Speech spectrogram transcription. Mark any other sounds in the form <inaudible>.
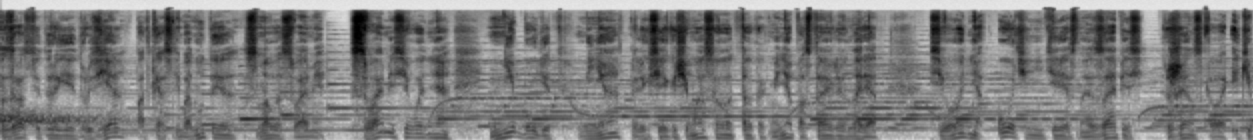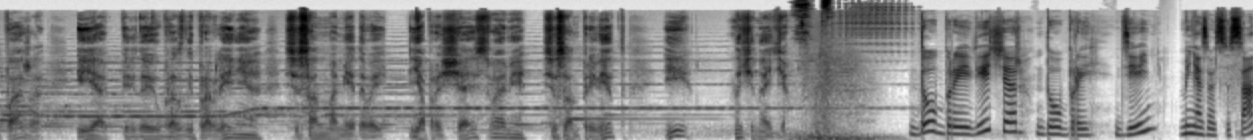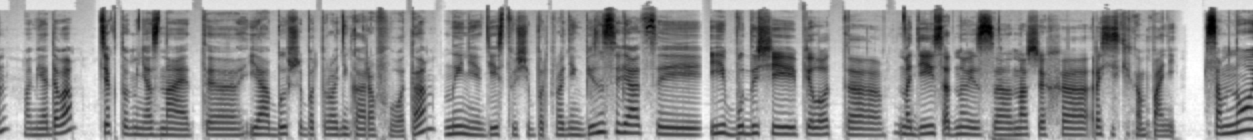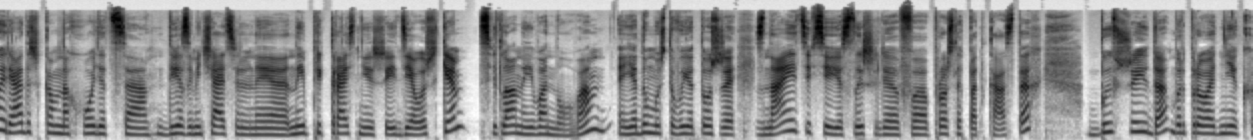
Здравствуйте, дорогие друзья! Подкаст «Небанутые» снова с вами. С вами сегодня не будет меня, Алексея Кочемасова, так как меня поставили в наряд. Сегодня очень интересная запись женского экипажа, и я передаю бразды правления Сюсан Мамедовой. Я прощаюсь с вами. Сюсан, привет, и начинайте. Добрый вечер, добрый день. Меня зовут Сюсан Мамедова. Те, кто меня знает, э, я бывший бортпроводник Аэрофлота, ныне действующий бортпроводник бизнес-авиации и будущий пилот, э, надеюсь, одной из э, наших российских компаний. Со мной рядышком находятся две замечательные, наипрекраснейшие девушки. Светлана Иванова. Я думаю, что вы ее тоже знаете, все ее слышали в прошлых подкастах. Бывший да, бортпроводник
